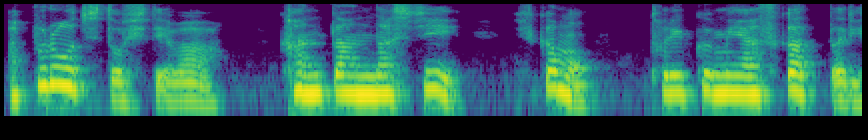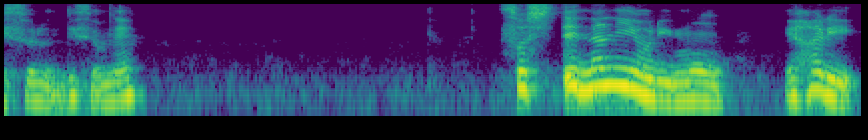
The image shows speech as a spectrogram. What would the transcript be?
アプローチとしては簡単だししかも取り組みやすかったりするんですよね。そして何よりもやはり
